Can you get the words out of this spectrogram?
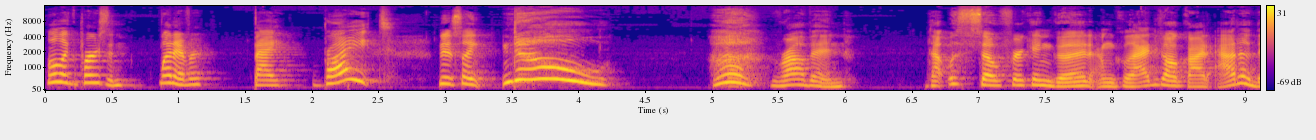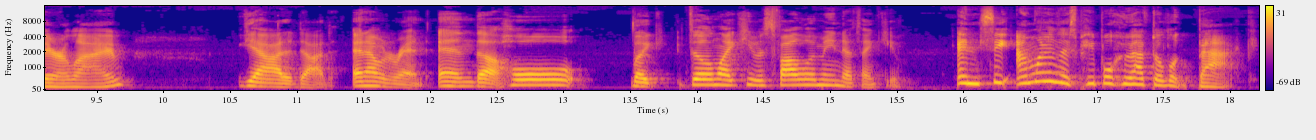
look like a person. Whatever. Bye. Right. And it's like, no. Robin, that was so freaking good. I'm glad y'all got out of there alive. Yeah, I'd have died, and I would have ran. And the whole like feeling like he was following me. No, thank you. And see, I'm one of those people who have to look back.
